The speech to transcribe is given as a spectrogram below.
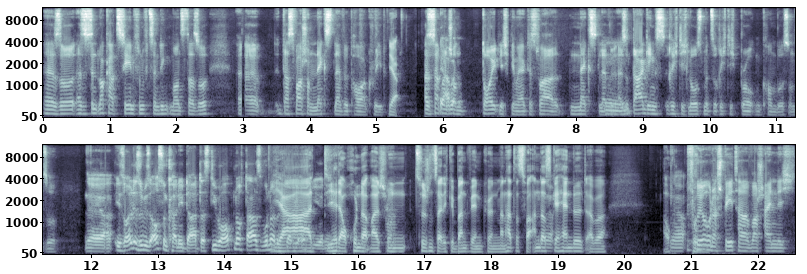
Äh, so, also es sind locker 10, 15 Link-Monster so. Äh, das war schon Next Level Power Creep. Ja. Also das hat ja, man schon deutlich gemerkt, es war Next Level. Mhm. Also da ging es richtig los mit so richtig broken Kombos und so. Ja, ja. Isolde ist sowieso auch so ein Kandidat, dass die überhaupt noch da ist, wundert Ja, die hätte auch hundertmal schon ja. zwischenzeitlich gebannt werden können. Man hat das zwar anders ja. gehandelt, aber auch. Ja. Früher oder später wahrscheinlich,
